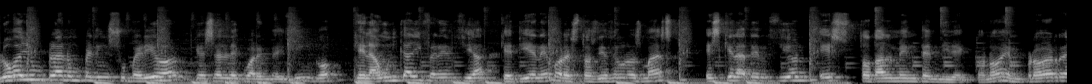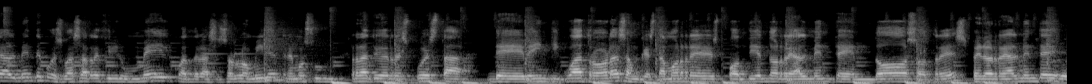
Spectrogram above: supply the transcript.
Luego hay un plan un pelín superior, que es el de 45, que la única diferencia que tiene por estos 10 euros más es que la atención es totalmente en directo, ¿no? En Pro realmente pues vas a recibir un mail cuando el asesor lo mire, tenemos un ratio de respuesta de 24 horas, aunque estamos respondiendo realmente en 2 o 3, pero realmente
